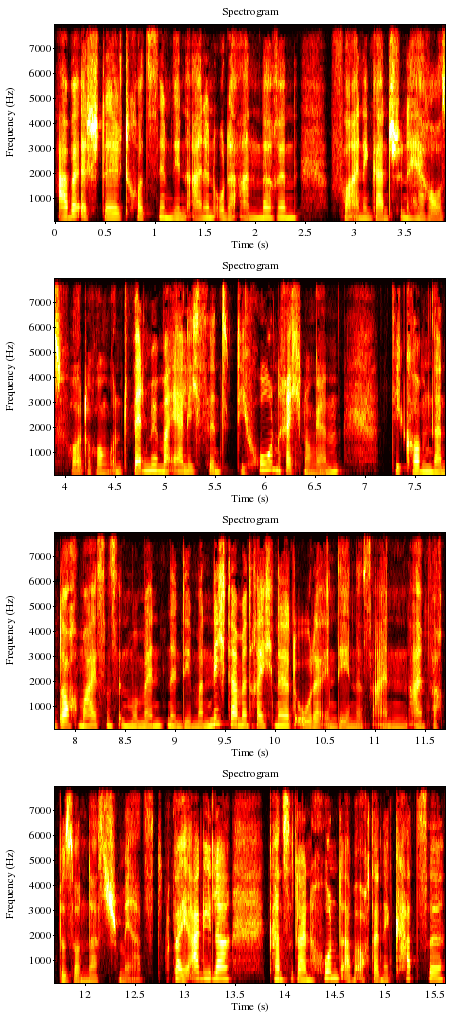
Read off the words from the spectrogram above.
aber es stellt trotzdem den einen oder anderen vor eine ganz schöne Herausforderung. Und wenn wir mal ehrlich sind, die hohen Rechnungen, die kommen dann doch meistens in Momenten, in denen man nicht damit rechnet oder in denen es einen einfach besonders schmerzt. Bei Agila kannst du deinen Hund, aber auch deine Katze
